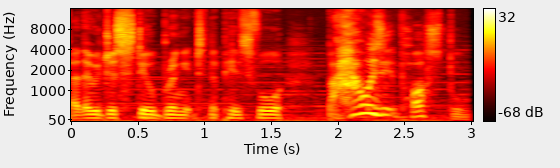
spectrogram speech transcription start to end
that they would just still bring it to the PS4, but how is it possible?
